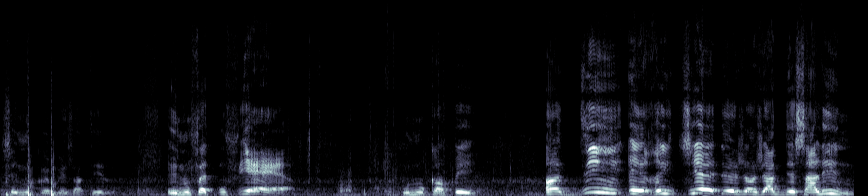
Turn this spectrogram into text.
c'est nous qui représentons. Et nous faites pour fiers, pour nous camper an di eritye de Jean-Jacques Dessalines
